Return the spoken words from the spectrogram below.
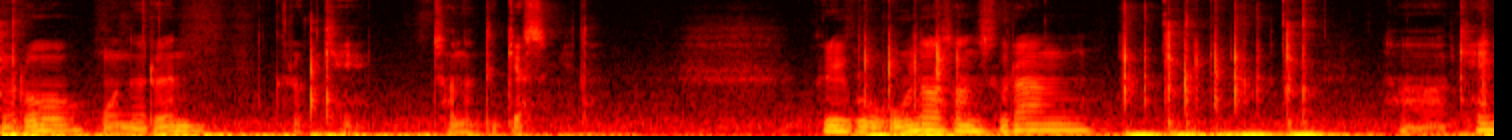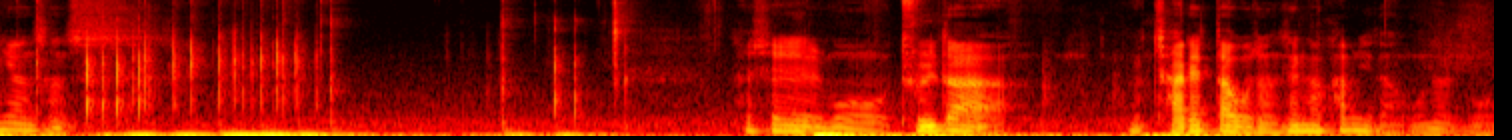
승으로 오늘은 그렇게 저는 느꼈습니다. 그리고 오너 선수랑 어, 캐니언 선수 사실 뭐 둘 다 잘했다고 저는 생각합니다. 오늘 뭐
